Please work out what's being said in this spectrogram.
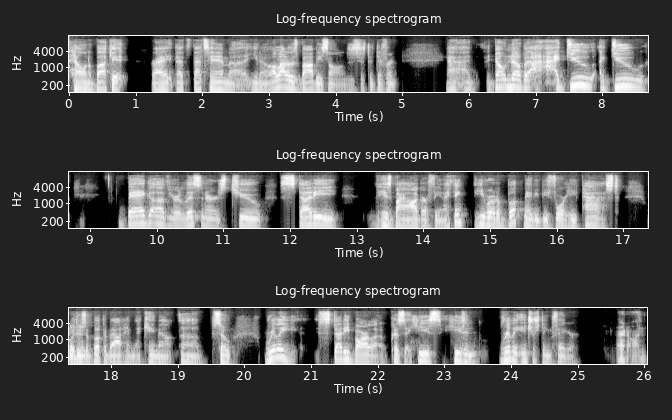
hell in a bucket right that's that's him uh you know a lot of those bobby songs is just a different I, I don't know, but I, I do I do beg of your listeners to study his biography. And I think he wrote a book maybe before he passed, or mm-hmm. there's a book about him that came out. Uh, so really study Barlow because he's he's a really interesting figure. Right on.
